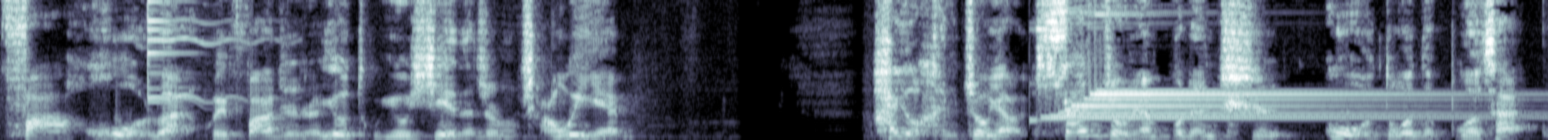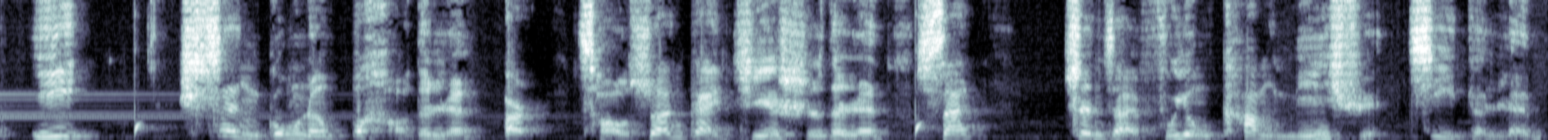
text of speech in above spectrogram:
发霍乱，会发这种又吐又泻的这种肠胃炎。还有很重要，三种人不能吃过多的菠菜：一、肾功能不好的人；二、草酸钙结石的人；三、正在服用抗凝血剂的人。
